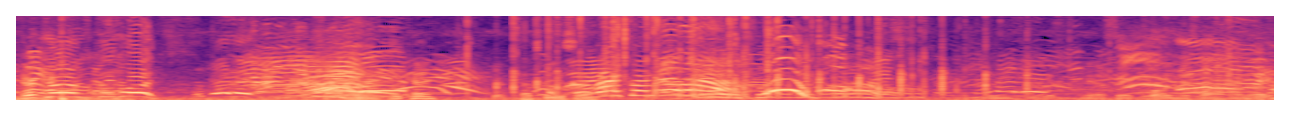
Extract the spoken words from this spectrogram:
Here comes, big one. Okay. That's what you said. Right, Carmela. Yeah, say pulling this down, right?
